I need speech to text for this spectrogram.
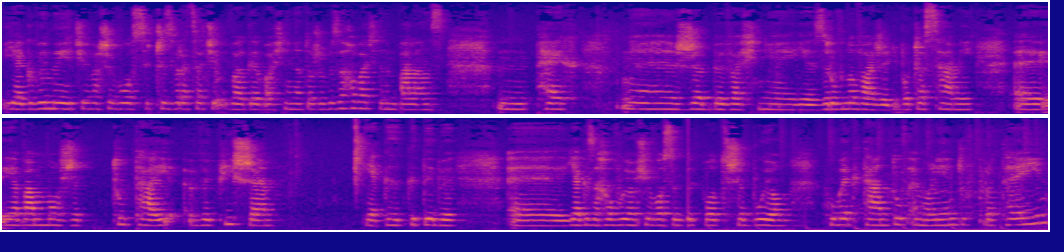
jak Wy myjecie Wasze włosy, czy zwracacie uwagę właśnie na to, żeby zachować ten balans, mm, pech, żeby właśnie je zrównoważyć, bo czasami ja Wam może tutaj wypiszę, jak gdyby, e, jak zachowują się włosy, gdy potrzebują hubektantów, emolientów, protein,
